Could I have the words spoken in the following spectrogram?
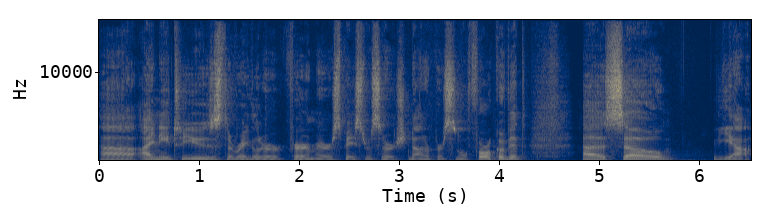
uh, I need to use the regular Ferram Aerospace Research, not a personal fork of it. Uh, so, yeah,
